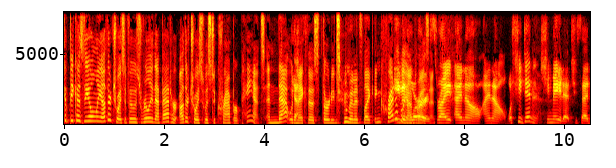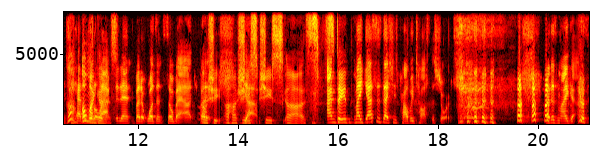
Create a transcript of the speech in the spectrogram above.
C- Because the only other choice, if it was really that bad, her other choice was to crap her pants, and that would Yeah. make those 32 minutes like incredibly Even unpleasant. worse, right? I know, I know. Well, she didn't. She made it. She said she had Oh a little goodness. accident, but it wasn't so bad. Oh, she, uh, she's, yeah. she's, uh, staying. My guess is that she's probably tossed the shorts. that is my guess.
